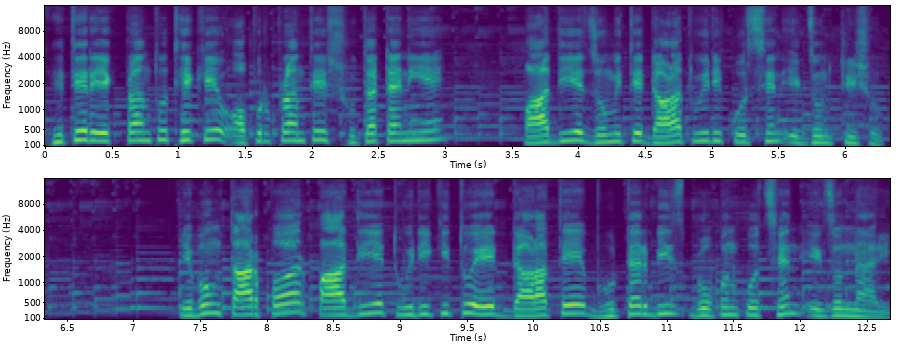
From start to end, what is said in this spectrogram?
ক্ষেতের এক প্রান্ত থেকে অপর প্রান্তে সুতা টানিয়ে পা দিয়ে জমিতে ডাড়া তৈরি করছেন একজন কৃষক এবং তারপর পা দিয়ে তৈরিকৃত এর ডাড়াতে ভুট্টার বীজ বোপন করছেন একজন নারী।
